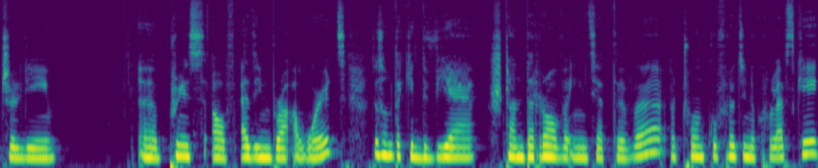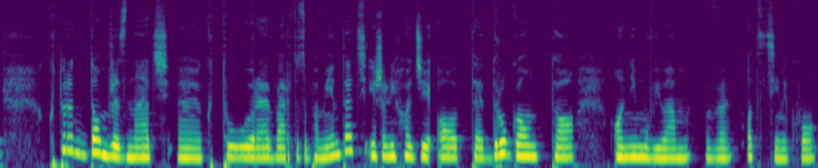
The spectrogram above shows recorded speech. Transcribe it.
czyli Prince of Edinburgh Awards. To są takie dwie sztandarowe inicjatywy członków rodziny królewskiej, które dobrze znać, które warto zapamiętać. Jeżeli chodzi o tę drugą, to o niej mówiłam w odcinku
